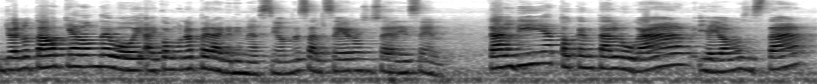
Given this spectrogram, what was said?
yo he notado que a donde voy hay como una peregrinación de salseros, o sea, dicen, tal día toca en tal lugar y ahí vamos a estar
